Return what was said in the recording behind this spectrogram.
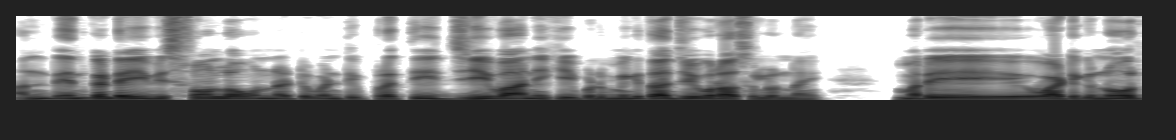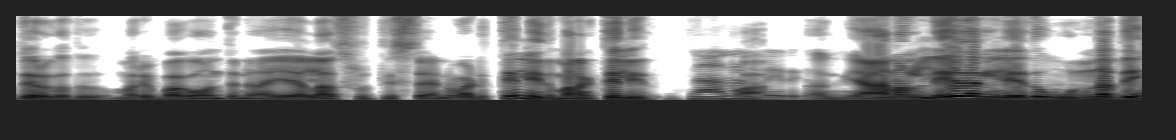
అందు ఎందుకంటే ఈ విశ్వంలో ఉన్నటువంటి ప్రతి జీవానికి ఇప్పుడు మిగతా జీవరాశులు ఉన్నాయి. మరి వాటికి నోరు తిరగదు. మరి భగవంతుని ఎలా శృతిస్తాయని వాటికి తెలియదు మనకు తెలియదు జ్ఞానం లేదని లేదు ఉన్నది.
